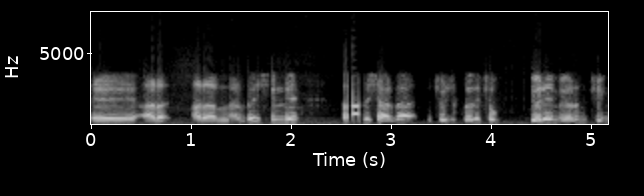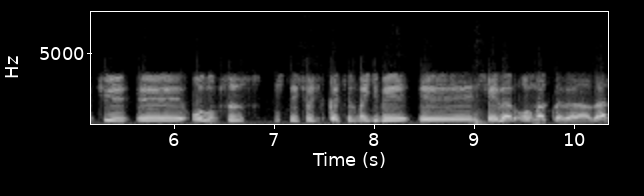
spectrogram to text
e, ara- ararlardı. Şimdi dışarıda çocukları çok göremiyorum çünkü e, olumsuz işte çocuk kaçırma gibi e, şeyler olmakla beraber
